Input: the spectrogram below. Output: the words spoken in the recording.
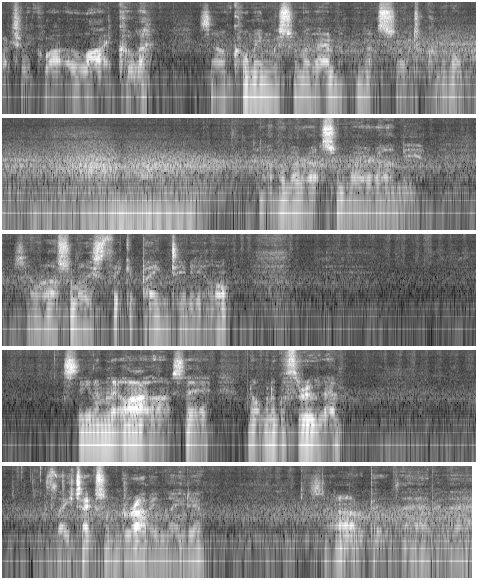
actually quite a light colour. So I'll come in with some of them, and that's sort of coming up. Have them around somewhere around here. So we'll have some of this thicker paint in here, look. See them little highlights there? I'm not going to go through them. They take some grabbing they do. So oh, a bit there a bit there.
